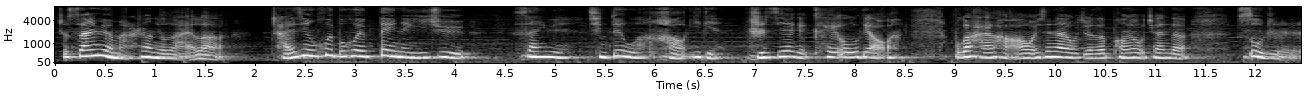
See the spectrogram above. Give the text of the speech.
这三月马上就来了，柴静会不会被那一句“三月，请对我好一点”直接给 KO 掉啊？不过还好，我现在我觉得朋友圈的素质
